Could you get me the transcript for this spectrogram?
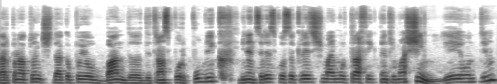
Dar până atunci, dacă pui o bandă de transport public, bineînțeles că o să crezi și mai mult trafic pentru mașini. E un, e un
